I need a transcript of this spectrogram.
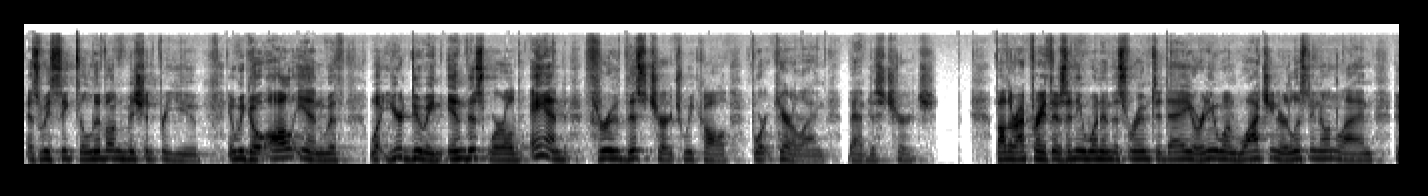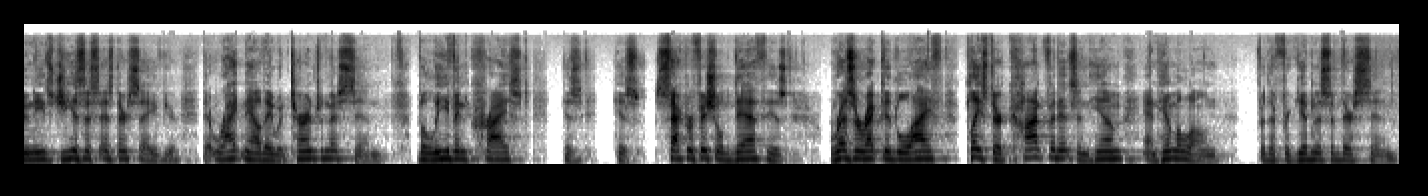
as we seek to live on mission for you and we go all in with what you're doing in this world and through this church we call Fort Caroline Baptist Church. Father, I pray if there's anyone in this room today or anyone watching or listening online who needs Jesus as their Savior, that right now they would turn from their sin, believe in Christ, His, his sacrificial death, His resurrected life, place their confidence in Him and Him alone for the forgiveness of their sin.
